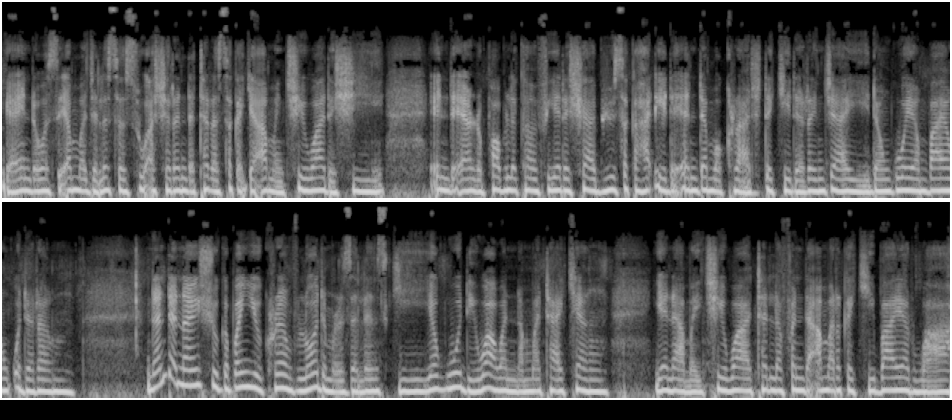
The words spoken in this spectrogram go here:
yayin da wasu 'yan majalisar su 29 suka ki amincewa da shi inda 'yan republican fiye da sha biyu suka haɗe da 'yan democrat da ke da rinjaye don goyon bayan ƙuduran nan da nan shugaban ukraine volodymyr zelensky ya gode wa wannan matakin. Yana mai cewa tallafin da amurka ke bayarwa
